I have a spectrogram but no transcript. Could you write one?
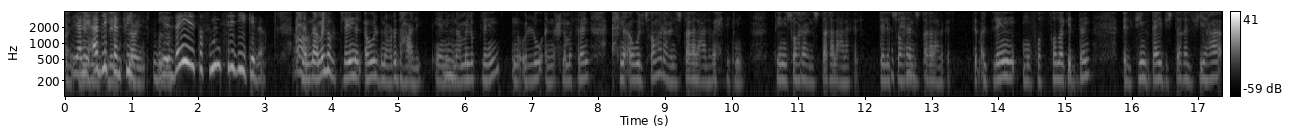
يعني قبل التنفيذ. زي تصميم 3D كده. إحنا آه. بنعمل له ال plan الأول بنعرضها عليه يعني مم. بنعمل له plan نقول له إن إحنا مثلا إحنا أول شهر هنشتغل على واحد اتنين تاني شهر هنشتغل على كذا تالت شهر. هنشتغل على كذا بتبقى ال plan مفصلة جدا ال team بتاعي بيشتغل فيها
